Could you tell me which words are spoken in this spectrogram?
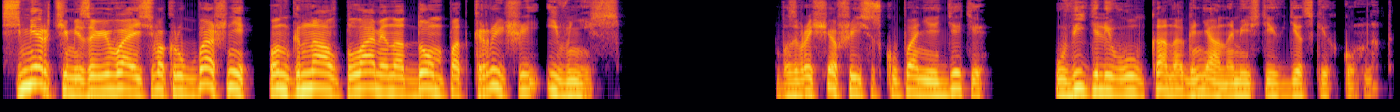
смерчами завиваясь вокруг башни он гнал пламя на дом под крышей и вниз. Возвращавшиеся с купания дети увидели вулкан огня на месте их детских комнат.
